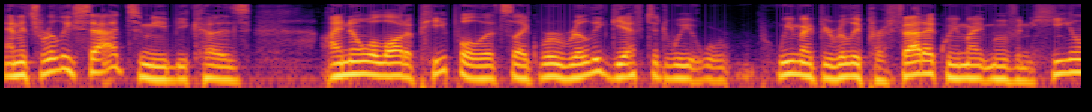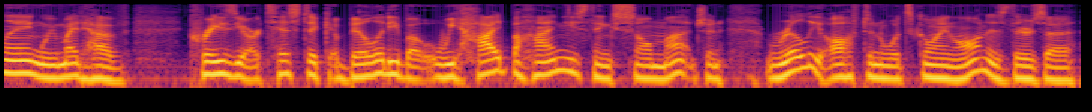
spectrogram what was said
And it's really sad to me because I know a lot of people. It's like we're really gifted. We we might be really prophetic. We might move in healing. We might have crazy artistic ability, but we hide behind these things so much. And really often what's going on is there's a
